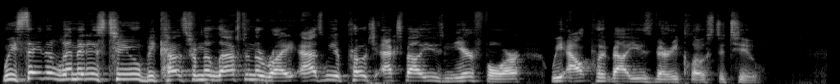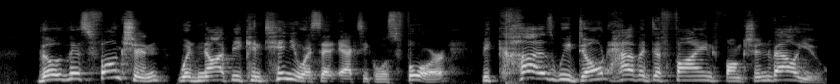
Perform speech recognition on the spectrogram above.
We say the limit is 2 because from the left and the right, as we approach x values near 4, we output values very close to 2. Though this function would not be continuous at x equals 4 because we don't have a defined function value.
